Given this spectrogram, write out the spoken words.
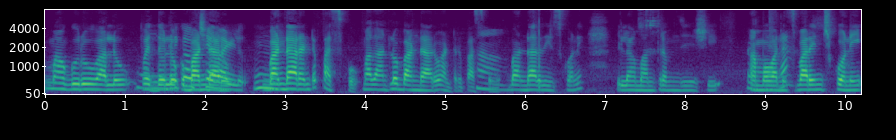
మా గురువు వాళ్ళు పెద్దోళ్ళు ఒక బండారు. బండారు అంటే పసుపు మా దాంట్లో బండారు అంటారు పసుపు. బండారు తీసుకొని ఇలా మంత్రం చేసి? అమ్మవారిని స్మరించుకొని.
